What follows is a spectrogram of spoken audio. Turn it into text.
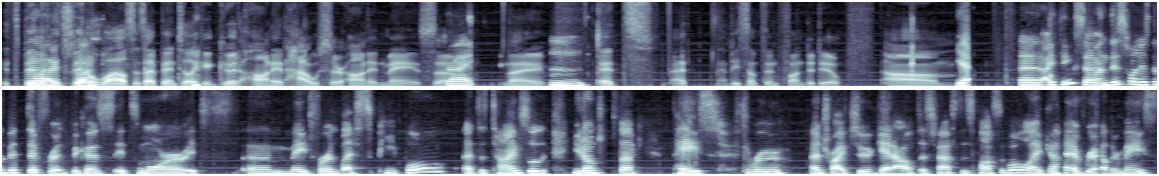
It's been No, it's it's been a while since I've been to like a good haunted house or haunted maze. So Right. like Mm. it's that, that'd be something fun to do. Um, Yeah. Uh, I think so. And this one is a bit different because it's more it's um, made for less people at the time, so you don't like pace through and try to get out as fast as possible like every other maze.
